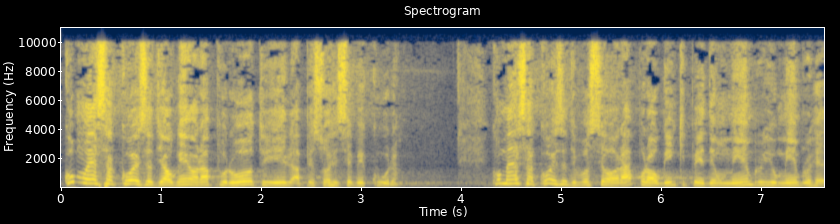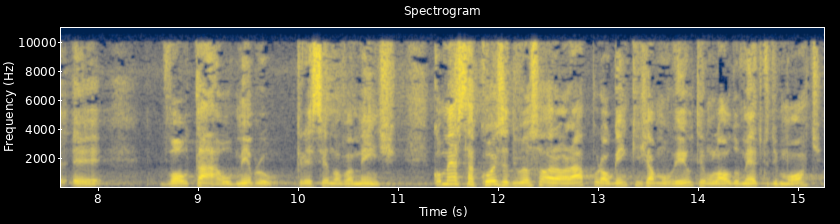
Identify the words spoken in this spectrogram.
Como essa coisa de alguém orar por outro e a pessoa receber cura? Como essa coisa de você orar por alguém que perdeu um membro e o membro é, voltar, o membro crescer novamente? Como essa coisa de você orar por alguém que já morreu, tem um laudo médico de morte,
